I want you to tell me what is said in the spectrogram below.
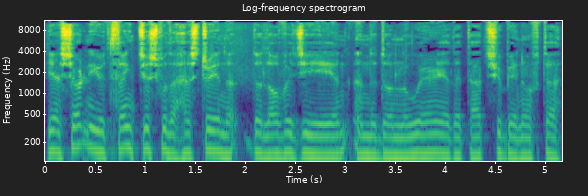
yeah, certainly you'd think just with the history and the, the love of GAA and, and the Dungloe area that that should be enough to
